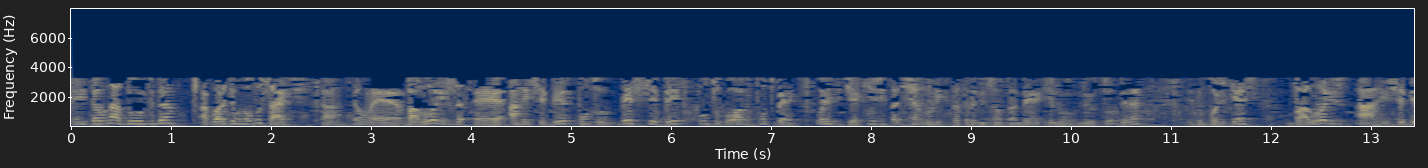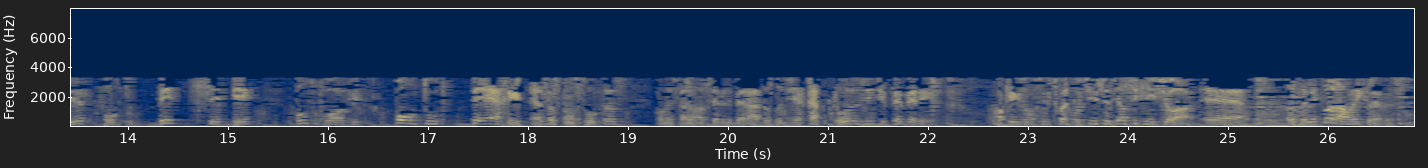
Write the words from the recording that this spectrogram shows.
Então, na dúvida, agora tem um novo site. Tá? Então, é valores é. Vou repetir aqui, a gente está deixando o link da transmissão também aqui no, no YouTube, né? E no podcast. Valores a receber.bcb.gov.br. Essas consultas começarão a ser liberadas no dia 14 de fevereiro. Ok, para as principais notícias. E é o seguinte, ó. É ano eleitoral, hein, Cleverson?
